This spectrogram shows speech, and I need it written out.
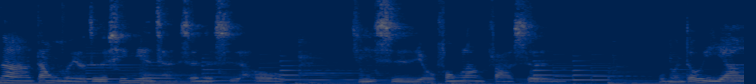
那当我们有这个信念产生的时候，即使有风浪发生，我们都一样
